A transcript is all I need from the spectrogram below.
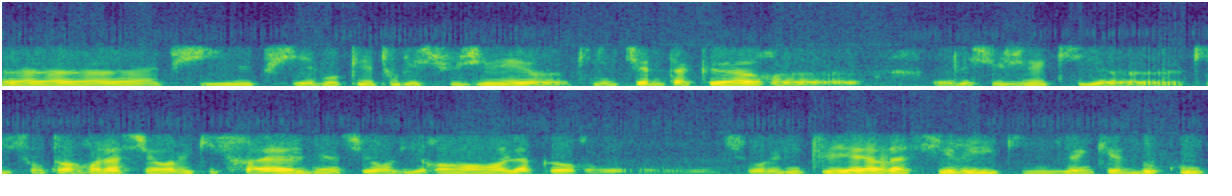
et, puis, et puis évoquer tous les sujets qui nous tiennent à cœur, les sujets qui, qui sont en relation avec Israël, bien sûr l'Iran, l'accord sur le nucléaire, la Syrie qui nous inquiète beaucoup.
